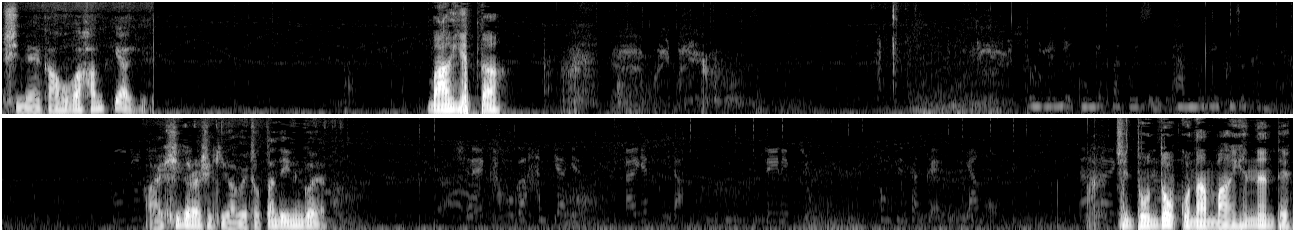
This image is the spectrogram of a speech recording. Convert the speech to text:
신의 가호가 함께하기. 망했다. 아, 히드라 새끼가 왜 저딴 데 있는 거야? 지금 돈도 없고 난 망했는데.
